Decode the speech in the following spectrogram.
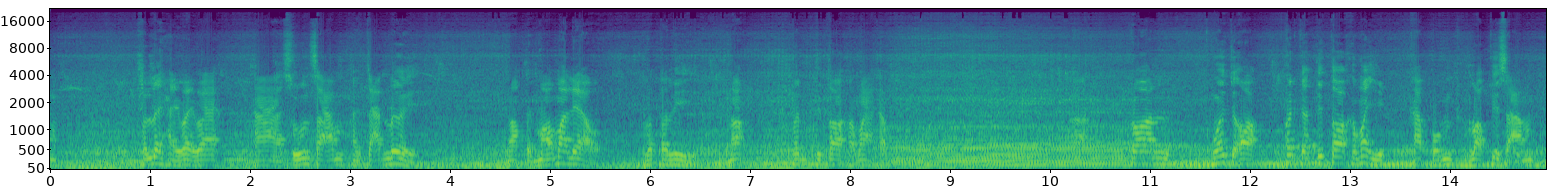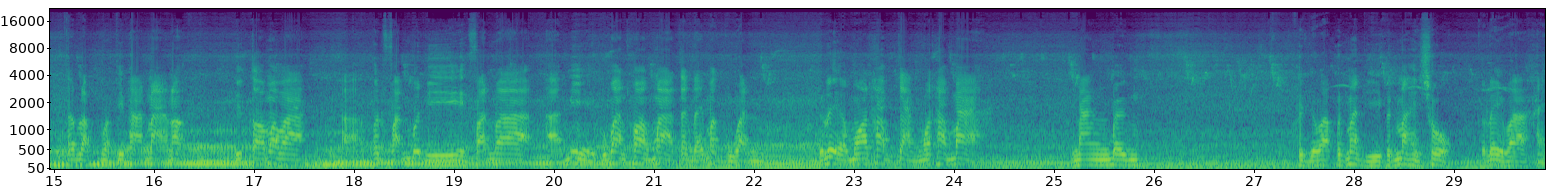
เพิ่นเลยให้ไว้ว่าหาศูนย์สามให้จัดเลย นาะเป็นเมามาแล้วลอตเตอรี่เนาะเพิ่นติดต่อเข้ามาครับอ่าก่อนหัวจะออกเพิ่นจะติดต่อเข้ามาอีกครับ ผมรอบที่สามสำหรับงวดที่ผ่านมาเนาะติดต่อมาว่าอ่าเพิ่นฝันบ่ดีฝันว่าอ่ามีกุมารทองมาจังไดมากวนก็เลยเอาหมอทํจ้างหมอทํมานั่งเบิงเพิ่นก็ว่าเพิ่นมาดีเพิ่นมาให้โชค ก็เลยว่าให้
